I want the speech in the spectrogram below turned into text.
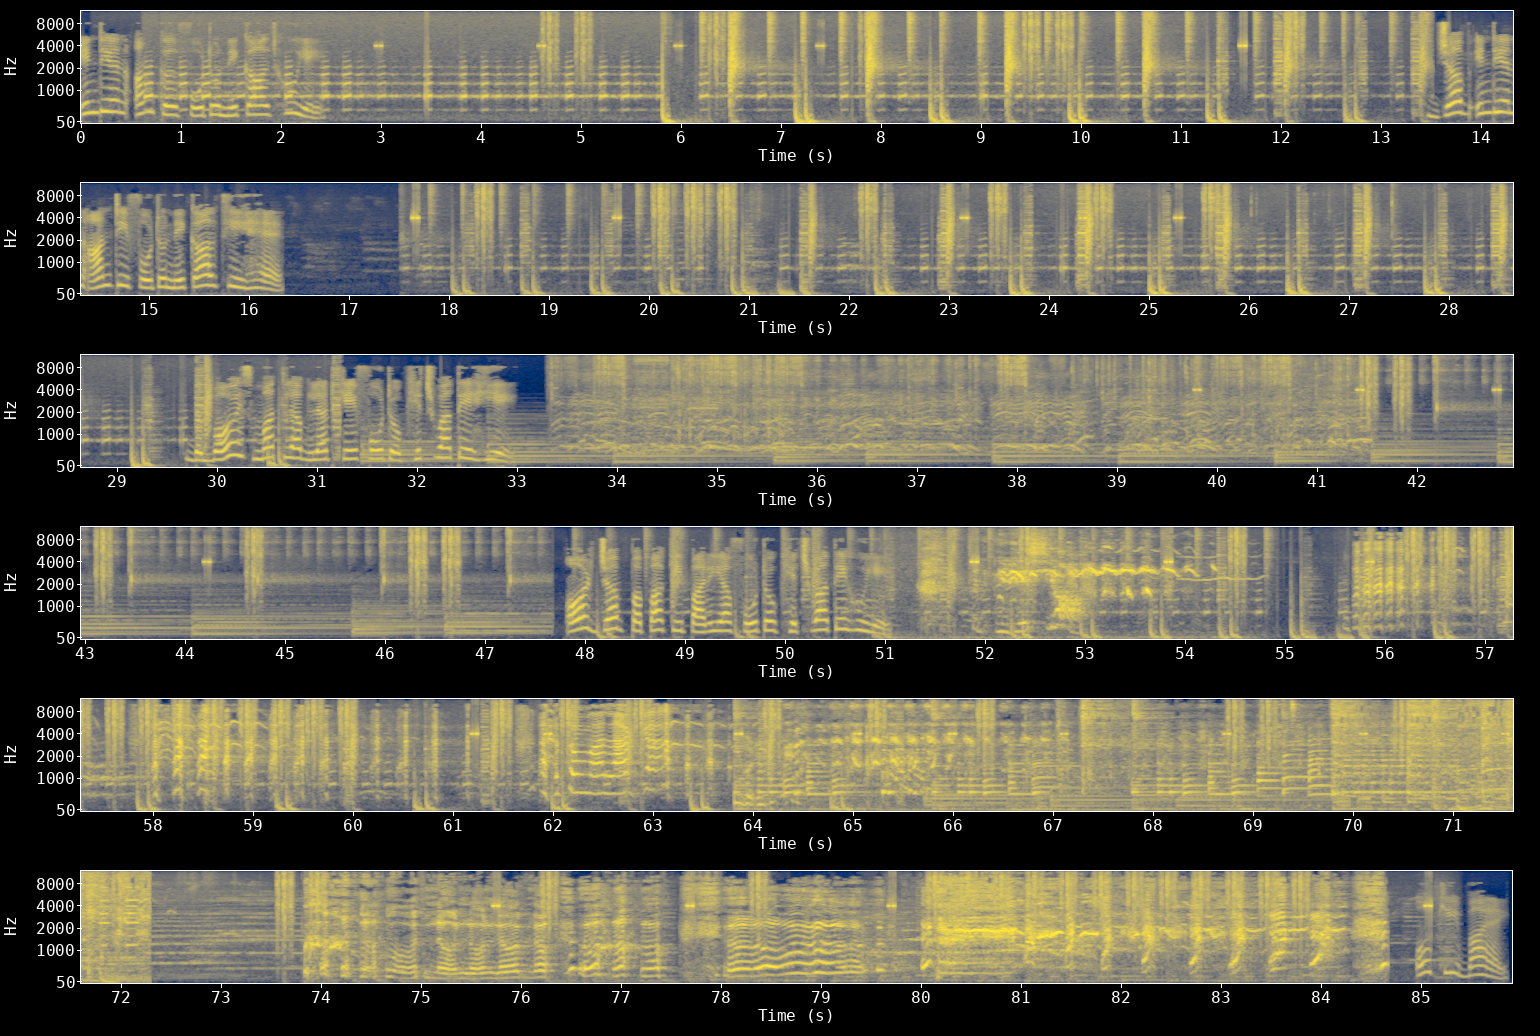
Indian uncle photo निकाल हुए जब इंडियन आंटी फ़ोटो निकालती है द बॉयज़ मतलब लटके फ़ोटो खिंचवाते ही। और जब पापा की पारिया फ़ोटो खिंचवाते हुए oh, no, no, no, no. Oh, oh, okay, bye.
